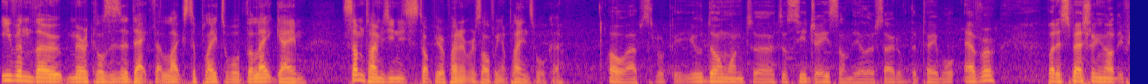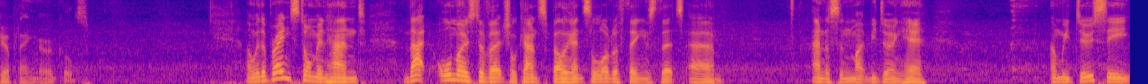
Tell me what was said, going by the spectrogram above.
Even though Miracles is a deck that likes to play toward the late game, sometimes you need to stop your opponent resolving a Planeswalker. Oh, absolutely. You don't want uh, to see Jace on the other side of the table ever, but especially not if you're playing miracles. And with a brainstorm in hand, that almost a virtual counterspell against a lot of things that um, Anderson might be doing here. And we do see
